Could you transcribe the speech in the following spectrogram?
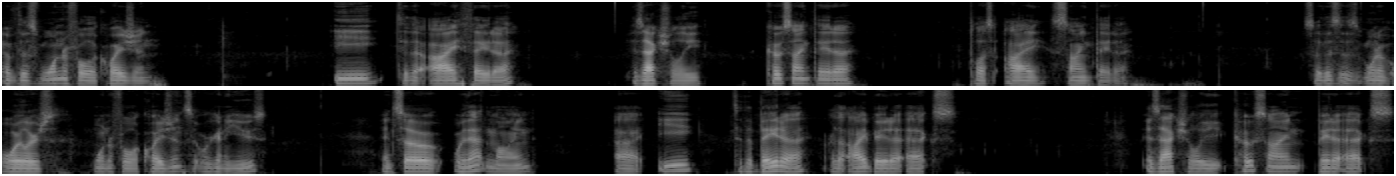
of this wonderful equation. e to the i theta is actually cosine theta plus i sine theta. So this is one of Euler's wonderful equations that we're going to use. And so with that in mind, uh, e to the beta, or the i beta x, is actually cosine beta x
